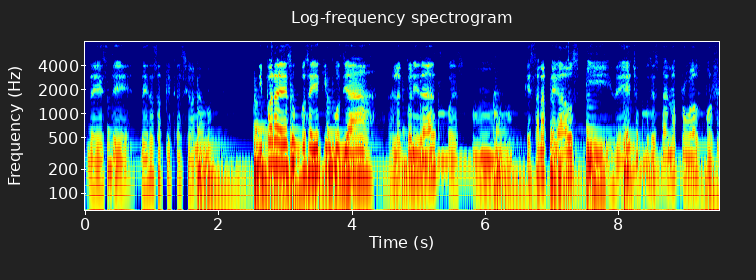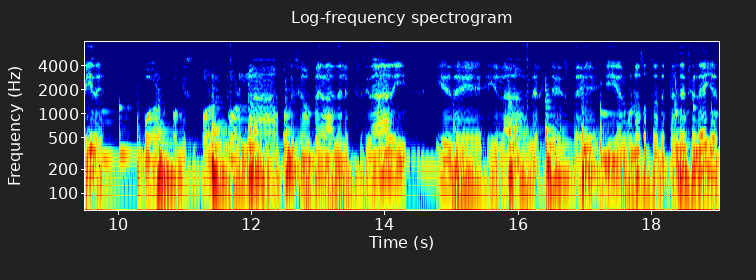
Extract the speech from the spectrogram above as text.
de, este, de esas aplicaciones, ¿no? Y para eso, pues hay equipos ya en la actualidad, pues, mm, que están apegados y de hecho, pues están aprobados por FIDE, por, por, por la Comisión Federal de Electricidad y y de y la este, y algunas otras dependencias de ellas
